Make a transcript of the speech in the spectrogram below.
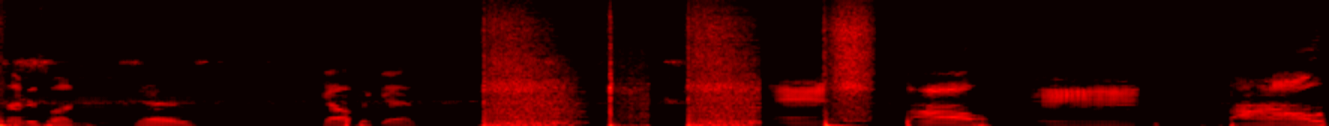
time this one? Yes. Gallop again. And balls. And balls.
